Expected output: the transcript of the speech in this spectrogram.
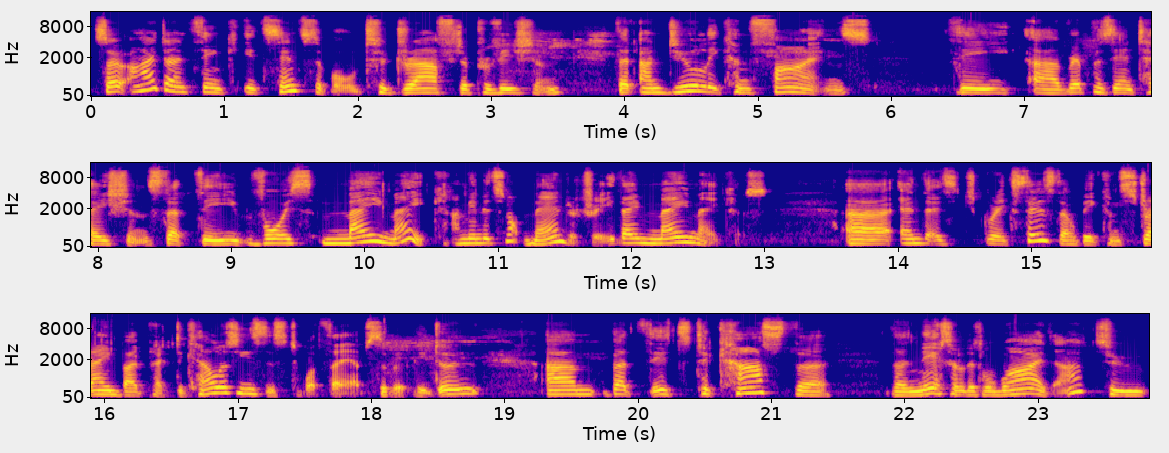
So I don't think it's sensible to draft a provision that unduly confines the uh, representations that the voice may make. I mean, it's not mandatory, they may make it. Uh, and as Greg says, they'll be constrained by practicalities as to what they absolutely do. Um, but it's to cast the, the net a little wider to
